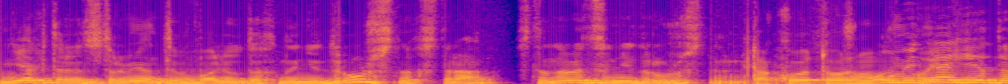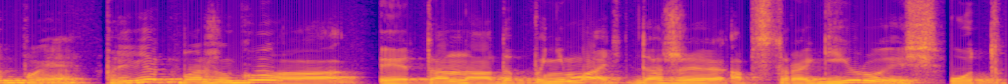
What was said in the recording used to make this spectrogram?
некоторые инструменты в валютах ныне дружественных стран становятся недружественными. Такое тоже может быть. У меня ЕДП. Привет, Маржинков. А, это надо понимать. Даже абстрагируясь от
